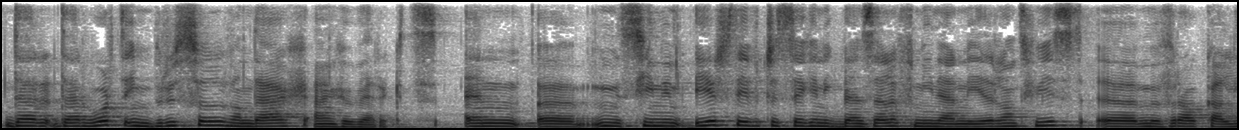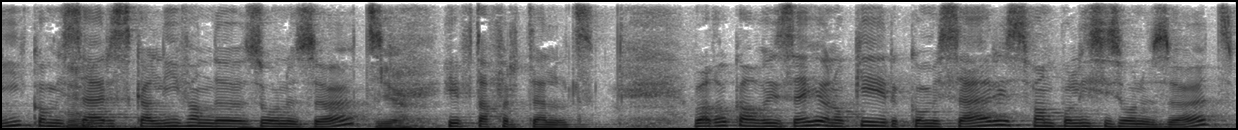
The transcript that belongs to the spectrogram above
daar, daar wordt in Brussel vandaag aan gewerkt. En uh, misschien eerst eventjes zeggen, ik ben zelf niet naar Nederland geweest. Uh, mevrouw Kali, commissaris mm Kali van de Zone Zuid, heeft dat verteld. Wat ook al wil zeggen, oké, okay, de commissaris van Politiezone Zuid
